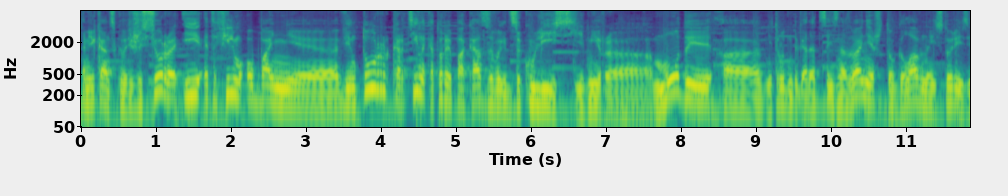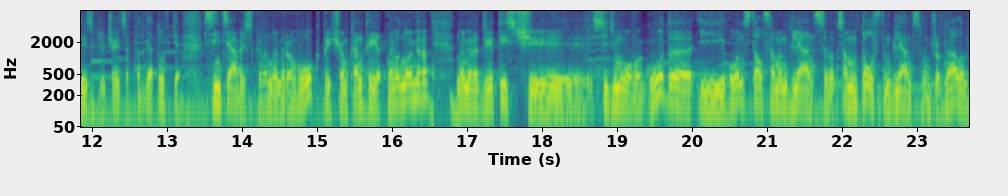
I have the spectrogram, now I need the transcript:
американского режиссера. И это фильм об Анне Винтур, картина, которая показывает закулисье мира моды. А нетрудно догадаться из названия, что главная история здесь заключается в подготовке сентябрьского номера ВОК, причем конкретного номера, номера 2007 года, и он стал самым глянцевым, самым толстым глянцевым журналом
